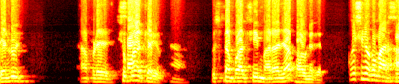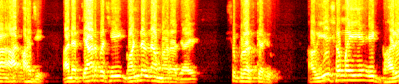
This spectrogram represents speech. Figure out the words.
પહેલું જ આપણે સુપ્રત કર્યું. કૃષ્ણપાલસિંહ મહારાજા ભાવનગર. કૃષ્ણકુમાર હાજી. અને ત્યાર પછી ગોંડલના મહારાજાએ સુપ્રત કર્યું. હવે એ સમયે એક ભારે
